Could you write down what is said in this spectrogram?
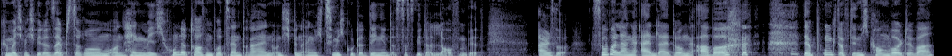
kümmere ich mich wieder selbst darum und hänge mich 100.000 Prozent rein und ich bin eigentlich ziemlich guter Dinge, dass das wieder laufen wird. Also, super lange Einleitung, aber der Punkt, auf den ich kommen wollte, war,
